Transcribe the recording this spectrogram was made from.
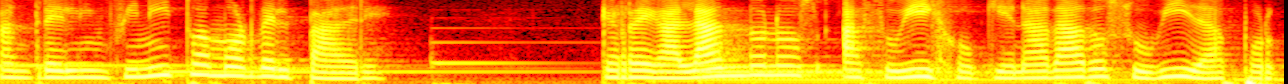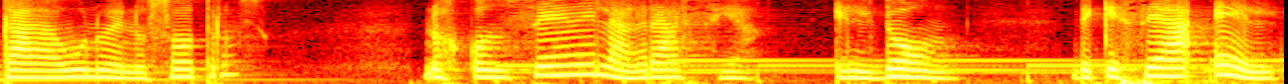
ante el infinito amor del Padre que regalándonos a su Hijo, quien ha dado su vida por cada uno de nosotros, nos concede la gracia, el don de que sea Él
